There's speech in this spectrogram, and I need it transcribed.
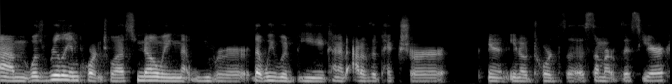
um, was really important to us, knowing that we were that we would be kind of out of the picture, in, you know, towards the summer of this year.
